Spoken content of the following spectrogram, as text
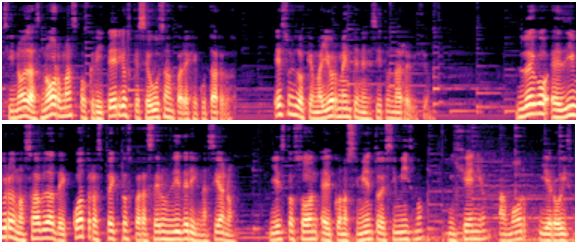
sino las normas o criterios que se usan para ejecutarlos. Eso es lo que mayormente necesita una revisión. Luego el libro nos habla de cuatro aspectos para ser un líder ignaciano, y estos son el conocimiento de sí mismo, ingenio, amor y heroísmo.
